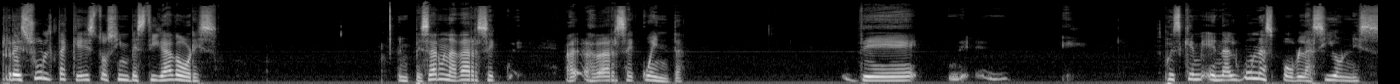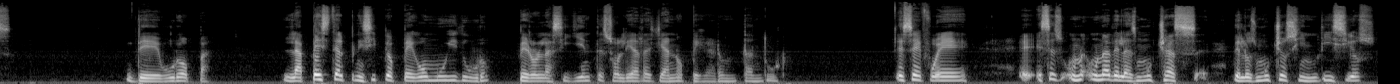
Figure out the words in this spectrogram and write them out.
Resulta que estos investigadores empezaron a darse, a, darse cuenta de, pues que en algunas poblaciones de Europa la peste al principio pegó muy duro, pero las siguientes oleadas ya no pegaron tan duro. Ese fue, ese es una, una de las muchas, de los muchos indicios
